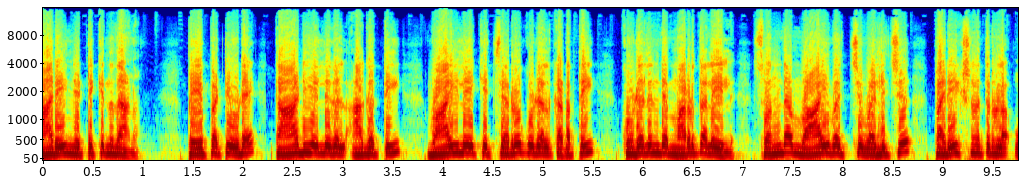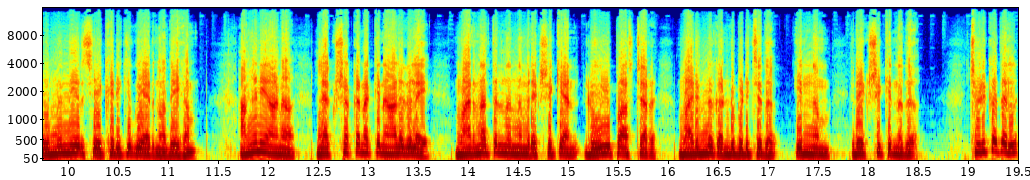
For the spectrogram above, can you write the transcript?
ആരെയും ഞെട്ടിക്കുന്നതാണ്. പേപ്പട്ടിയുടെ താടിയെല്ലുകൾ അകത്തി വായിലേക്ക് ചെറുകുഴൽ കടത്തി കുഴലിന്റെ മറുതലയിൽ സ്വന്തം വായ് വച്ച് വലിച്ച് പരീക്ഷണത്തിനുള്ള ഉമിനീർ ശേഖരിക്കുകയായിരുന്നു അദ്ദേഹം. അങ്ങനെയാണ് ലക്ഷക്കണക്കിന് ആളുകളെ മരണത്തിൽ നിന്നും രക്ഷിക്കാൻ ലൂയി പാസ്റ്റർ മരുന്ന് കണ്ടുപിടിച്ചത് ഇന്നും രക്ഷിക്കുന്നത്. ചുരുക്കത്തിൽ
